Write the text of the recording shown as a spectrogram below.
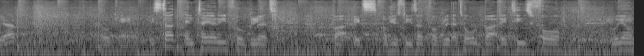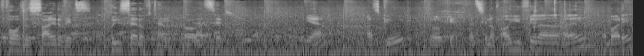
Yep. Okay. It's not entirely for glute, but it's obviously it's not for glute at all, but it is for reinforce the side of it. Three set of ten. Oh, That's it. Yeah? That's good. Okay, that's enough. How you feel, uh, Alan, about it?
